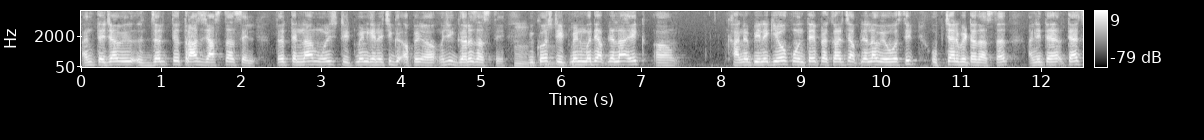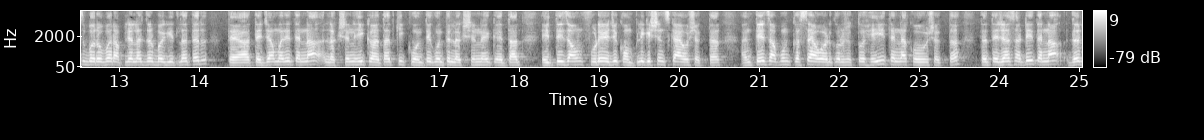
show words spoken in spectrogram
आणि त्याच्या जर तो त्रास जास्त असेल तर त्यांना मुळीच ट्रीटमेंट घेण्याची म्हणजे गरज असते. बिकॉज ट्रीटमेंटमध्ये आपल्याला एक खाणंपिणं किंवा कोणत्याही प्रकारचे आपल्याला व्यवस्थित उपचार भेटत असतात. आणि त्या त्याचबरोबर आपल्याला जर बघितलं तर त्याच्यामध्ये त्यांना लक्षणंही कळतात की कोणते कोणते लक्षणं येतात. इथे जाऊन पुढे याचे कॉम्प्लिकेशन्स काय होऊ शकतात. आणि तेच आपण कसं अवॉइड करू शकतो हेही त्यांना कळू शकतं. तर त्याच्यासाठी त्यांना जर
